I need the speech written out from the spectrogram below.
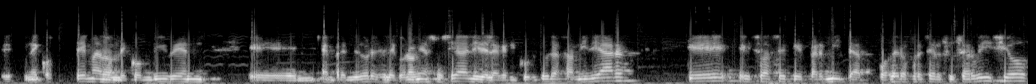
es un ecosistema donde conviven eh, emprendedores de la economía social y de la agricultura familiar, que eso hace que permita poder ofrecer sus servicios,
